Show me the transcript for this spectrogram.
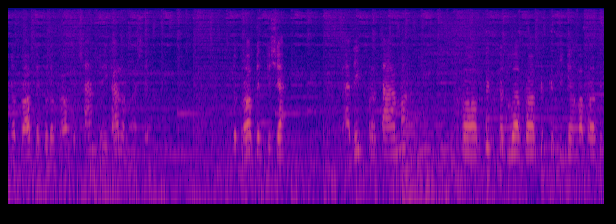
Udah profit udah profit. Santai kalem mas ya. Udah profit guys ya. Tadi pertama profit kedua profit ketiga nggak profit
